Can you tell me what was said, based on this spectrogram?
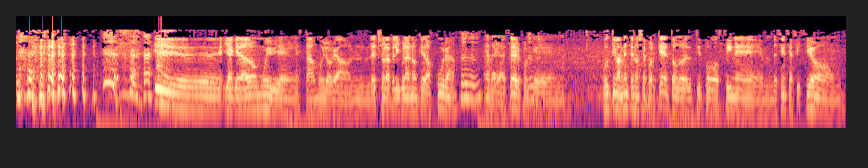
y, eh, y ha quedado muy bien, está muy logrado. De hecho, la película no queda oscura. Es de agradecer porque últimamente no sé por qué todo el tipo cine de ciencia ficción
